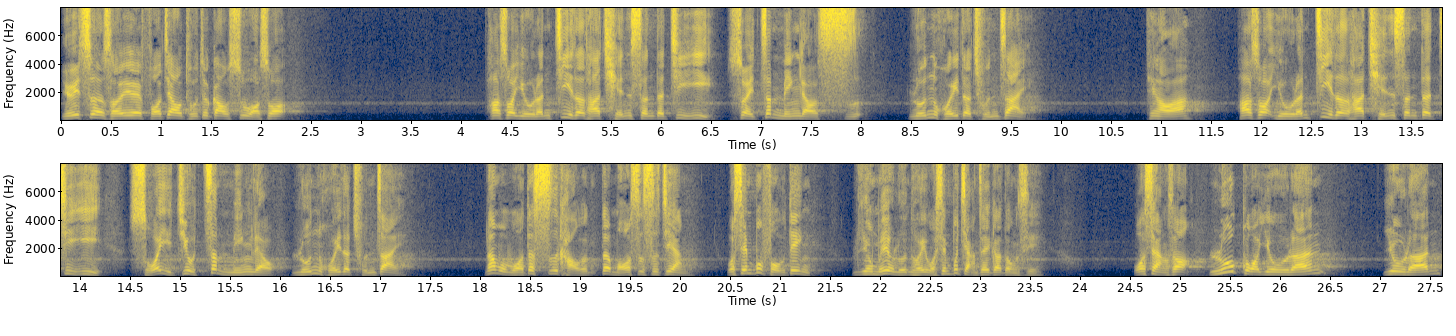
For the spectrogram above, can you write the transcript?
有一次的时候，一位佛教徒就告诉我说：“他说有人记得他前生的记忆，所以证明了死轮回的存在。”听好啊！他说有人记得他前生的记忆，所以就证明了轮回的存在。那么我的思考的模式是这样：我先不否定有没有轮回，我先不讲这个东西。我想说，如果有人有人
